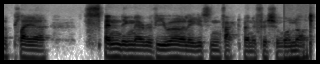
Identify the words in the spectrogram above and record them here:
a player spending their review early is in fact beneficial or not.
